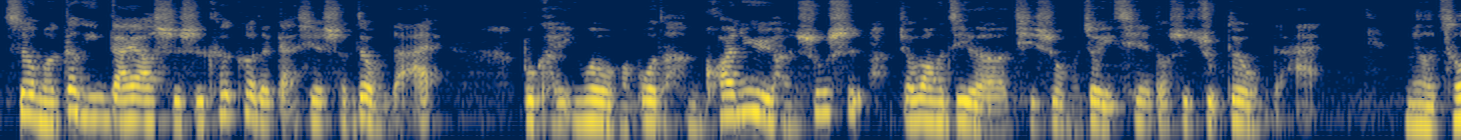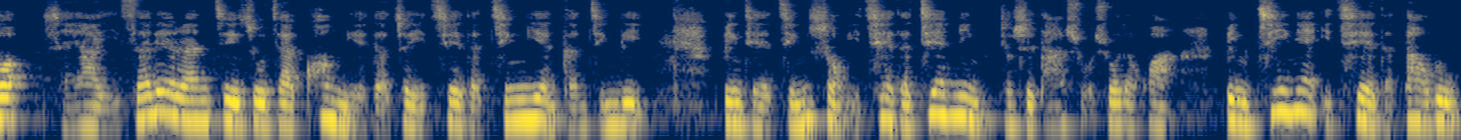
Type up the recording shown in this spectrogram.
所以我们更应该要时时刻刻的感谢神对我们的爱。不可以因为我们过得很宽裕、很舒适，就忘记了其实我们这一切都是主对我们的爱。没有错，想要以色列人记住在旷野的这一切的经验跟经历，并且谨守一切的诫命，就是他所说的话，并纪念一切的道路，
